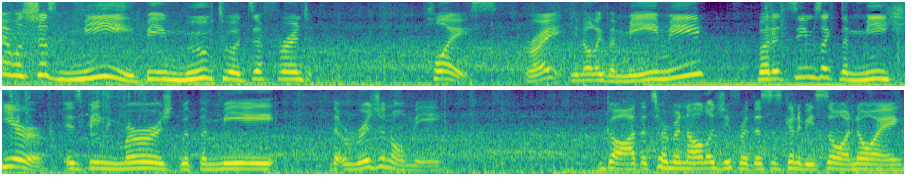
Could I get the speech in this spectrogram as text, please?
It was just me being moved to a different place, right? You know, like the me me? But it seems like the me here is being merged with the me, the original me. God, the terminology for this is gonna be so annoying.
